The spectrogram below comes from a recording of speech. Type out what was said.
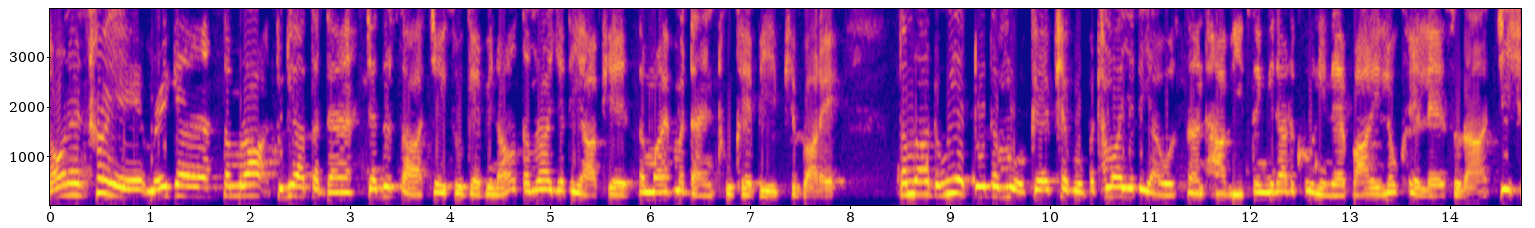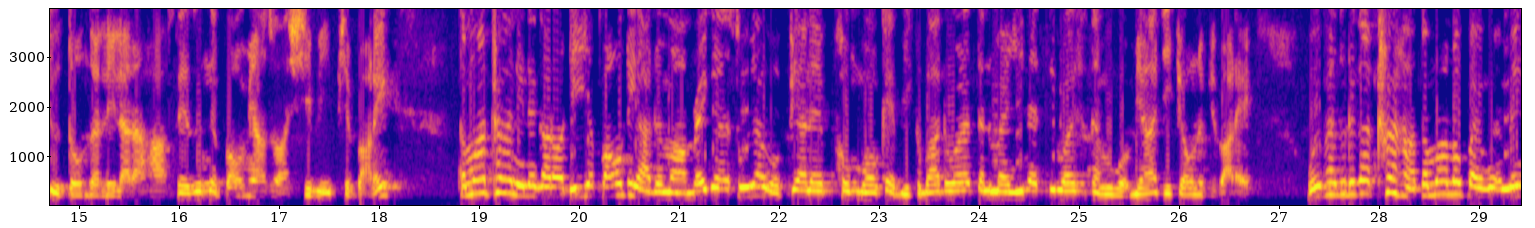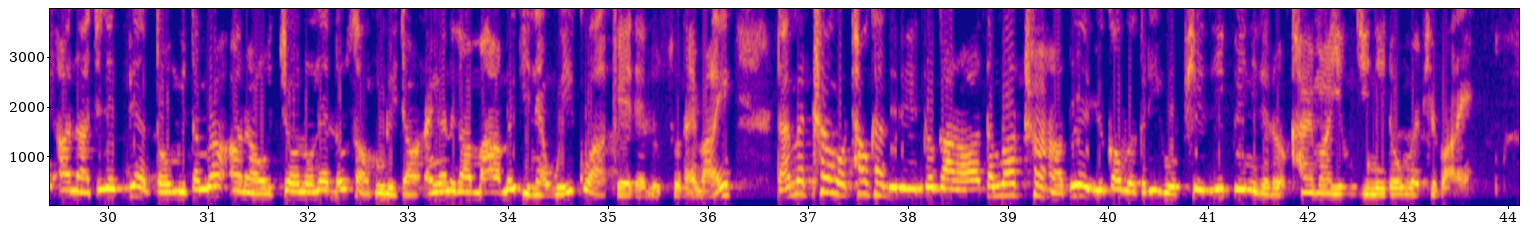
ဒေါ်နယ်ထရန့်ရဲ့အမေရိကန်သမ္မတဒုတိယသက်တမ်းကျန်းသစ္စာကျိန်ဆိုခဲ့ပြီးနောက်သမ္မတရတ္တရာအဖြစ်သမိုင်းမှတ်တိုင်ထူခဲ့ပြီးဖြစ်ပါတယ်။သမ္မတတို့ရဲ့တိုးတက်မှုအကဲဖြတ်ဖို့ပထမရတ္တရာကိုစံထားပြီးသင်္ကေတတစ်ခုအနေနဲ့ဘာတွေလုပ်ခဲ့လဲဆိုတာကြည့်ရှုသုံးသပ်လေ့လာတာဟာဆယ်စုနှစ်ပေါင်းများစွာရှိပြီဖြစ်ပါတယ်။သမ္မတထရန့်အနေနဲ့ကတော့ဒီရက်ပေါင်းတရာအတွင်းမှာအမေရိကန်အစိုးရကိုပြန်လည်ဖုံးဖော်ခဲ့ပြီးကမ္ဘာတော်တန်တမန်ရေးနဲ့စီးပွားရေးဆက်ဆံမှုကိုအများကြီးပြောင်းလဲဖြစ်ပါတယ်။ ဝေဖန်သူတွေကထရန့်ဟာသမ္မတလုပ်ပိုင်ခွင့်အမိန့်အာဏာကျင်းပပြန့်သုံးပြီးသမ္မတအာဏာကိုကျော်လွန်တဲ့လှုပ်ဆောင်မှုတွေကြောင့်နိုင်ငံတကာမဟာမိတ်တွေနဲ့ဝေးကွာခဲ့တယ်လို့ဆိုနိုင်ပါတယ်။ဒါပေမဲ့ထရန့်ကိုထောက်ခံသူတွေအတွက်ကတော့သမ္မတထရန့်ဟာသူ့ရဲ့ရွေးကောက်ပွဲကတိကိုဖြည့်ဆည်းပေးနေတယ်လို့အခိုင်အမာယုံကြည်နေတော့မှာဖြစ်ပါတယ်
